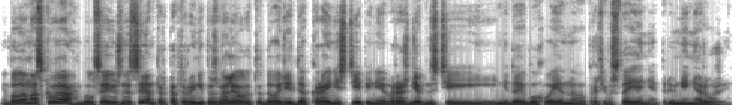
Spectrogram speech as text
Была Москва, был союзный центр, который не позволял это доводить до крайней степени враждебности и, не дай бог, военного противостояния, применения оружия.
